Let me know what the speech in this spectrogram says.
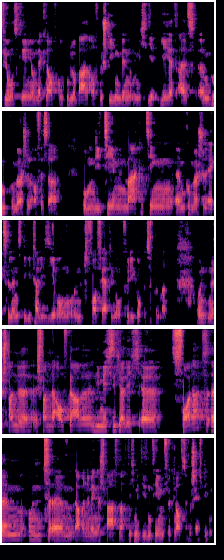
Führungsgremium der Knauf-Gruppe global aufgestiegen bin und mich hier, hier jetzt als ähm, Group Commercial Officer um die Themen Marketing, ähm, Commercial Excellence, Digitalisierung und Vorfertigung für die Gruppe zu kümmern. Und eine spannende, spannende Aufgabe, die mich sicherlich äh, fordert ähm, und ähm, aber eine Menge Spaß macht, sich mit diesen Themen für Knauf zu beschäftigen.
